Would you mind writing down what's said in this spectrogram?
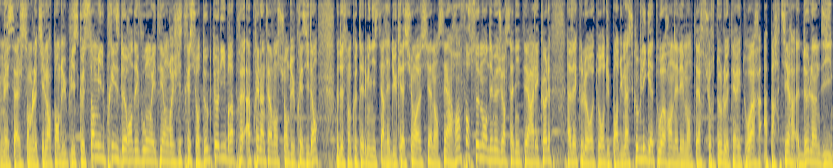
Message semble-t-il entendu puisque 100 000 prises de rendez-vous ont été enregistrées sur Doctolib après, après l'intervention du président. De son côté, le ministère de l'Éducation a aussi annoncé un renforcement des mesures sanitaires à l'école avec le retour du port du masque obligatoire en élémentaire sur tout le territoire à partir de lundi.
